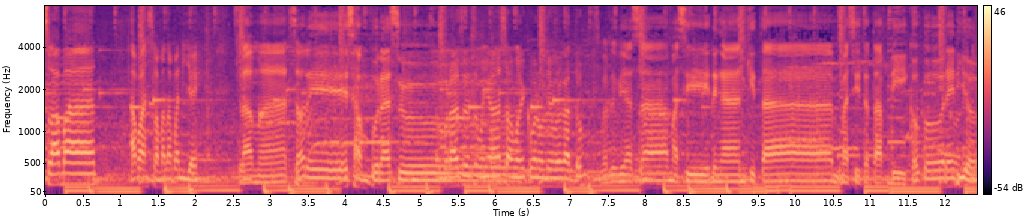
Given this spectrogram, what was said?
Selamat apa? Selamat apa nih Jay? Selamat sore Sampurasun Sampurasun semuanya. Assalamualaikum warahmatullahi wabarakatuh. Seperti biasa masih dengan kita Masih tetap di Koko Radio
